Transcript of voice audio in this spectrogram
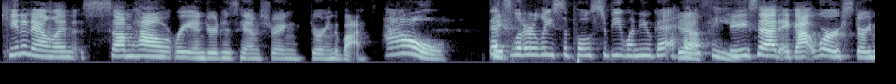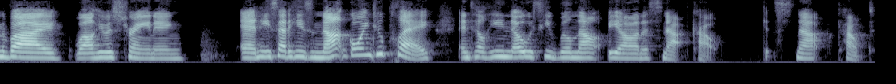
Keenan Allen somehow re injured his hamstring during the bye. How? That's Yeah. literally supposed to be when you get healthy. He said it got worse during the bye while he was training. And he said he's not going to play until he knows he will not be on a snap count. Snap count.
